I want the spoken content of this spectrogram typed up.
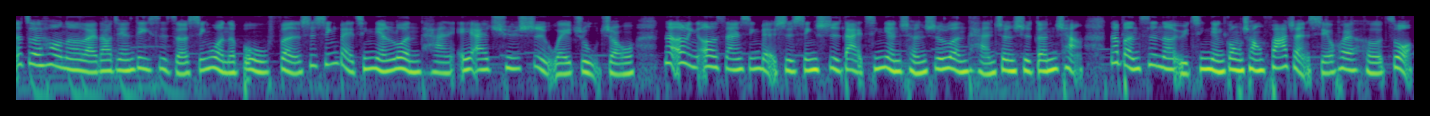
那最后呢，来到今天第四则新闻的部分，是新北青年论坛 AI 趋势为主轴。那二零二三新北市新世代青年城市论坛正式登场。那本次呢，与青年共创发展协会合作，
